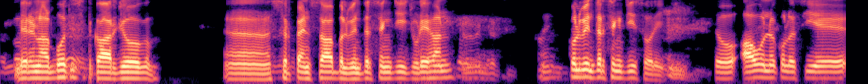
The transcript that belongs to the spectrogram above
ਮੇਰੇ ਨਾਲ ਬਹੁਤ ਹੀ ਸਤਿਕਾਰਯੋਗ ਸਰਪੰਚ ਸਾਹਿਬ ਬਲਵਿੰਦਰ ਸਿੰਘ ਜੀ ਜੁੜੇ ਹਨ। ਕੁਲਵਿੰਦਰ ਸਿੰਘ ਜੀ ਸੌਰੀ ਤੋ ਆਓ ਉਹਨਾਂ ਕੋਲ ਅਸੀਂ ਇਹ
